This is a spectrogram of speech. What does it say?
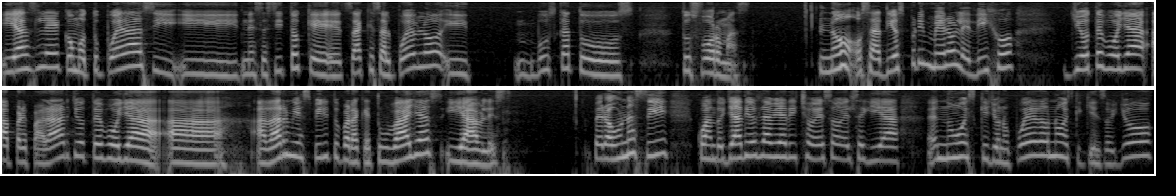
y hazle como tú puedas y, necesito que saques al pueblo y busca tus, tus formas. No, o sea, Dios primero le dijo, yo te voy a, preparar, yo te voy a, a dar mi espíritu para que tú vayas y hables. Pero aún así, cuando ya Dios le había dicho eso, él seguía, eh, no, es que yo no puedo, no, es que quién soy yo,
